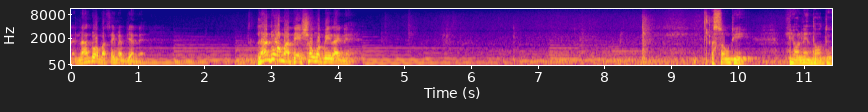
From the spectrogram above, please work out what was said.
နဲ့လမ်းတော့မှာစိတ်မပြတ်နဲ့လမ်းတော့မှာတင်းအရှုံးမပေးလိုက်နဲ့အဆုံးထိမျောလင့်တော်သူ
